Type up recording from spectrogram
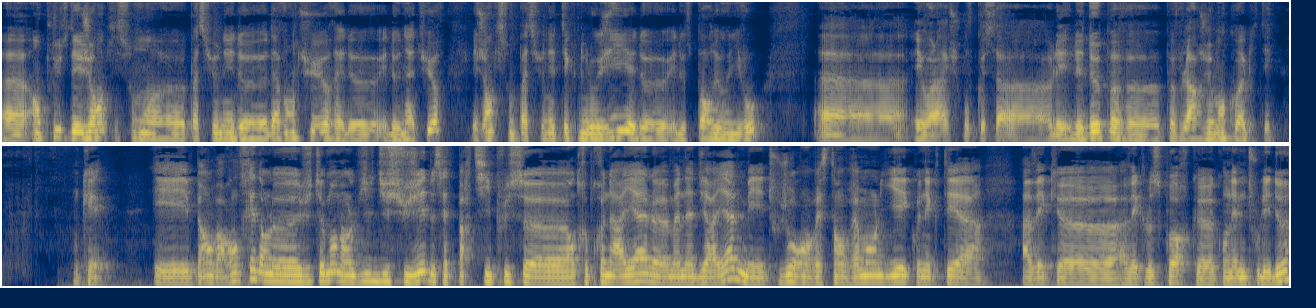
Euh, en plus des gens qui sont euh, passionnés d'aventure et de, et de nature, les gens qui sont passionnés de technologie et de, et de sport de haut niveau. Euh, et voilà, je trouve que ça, les, les deux peuvent, peuvent largement cohabiter. Ok. Et ben on va rentrer dans le justement dans le vif du sujet de cette partie plus euh, entrepreneuriale, euh, managériale, mais toujours en restant vraiment lié et connecté à, avec avec le sport que qu'on aime tous les deux.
